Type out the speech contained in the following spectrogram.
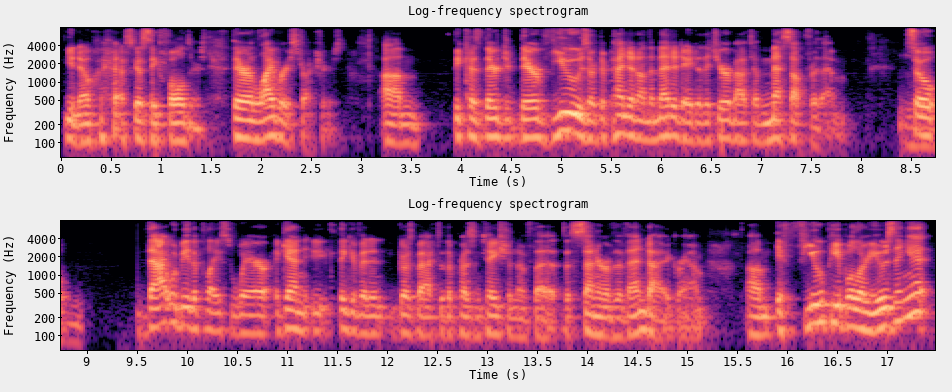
you know, I was going to say folders, their library structures, um, because their their views are dependent on the metadata that you're about to mess up for them. So that would be the place where, again, you think of it, it goes back to the presentation of the the center of the Venn diagram. Um, if few people are using it,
